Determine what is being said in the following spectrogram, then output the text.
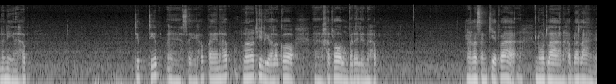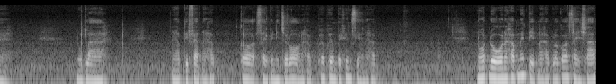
นั่นเองนะครับ จึ๊บจึ๊บใส่เข้าไปนะครับ แล้วที่เหลือเราก็คัดลอกลงไปได้เลยนะครับเราสังเกตว่าโน้ตลานะครับด้านล่างโน้ตลานะครับติดแฟตนะครับ ก็ใส่เป็นนิเจอร์นะครับ เพื่อเพิ่มไปครึ่งเสียงนะครับโน้ตโดนะครับไม่ติดนะครับแล้วก็ใส่ชาร์ป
